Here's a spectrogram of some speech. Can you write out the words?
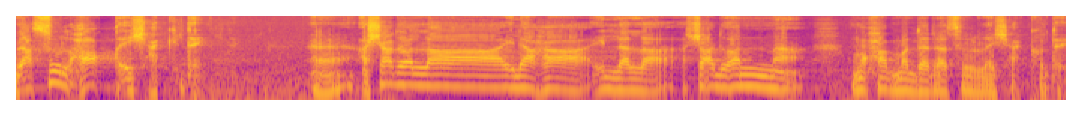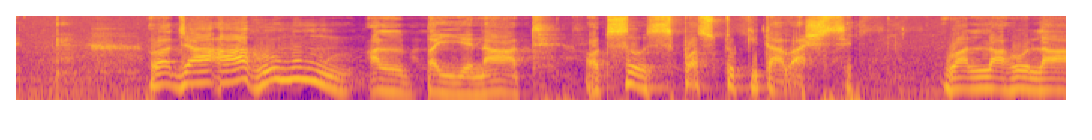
রাসুল হক এই সাক্ষী দেয়। আসাদু আল্লাহ ইলাহা ইল্লাল্লাহ আসাদু আন্না মোহাম্মদ রাসুল্লাহ সাক্ষ্য দেয়। রাজা আহুমুম আল বাইনাত অথচ স্পষ্ট কিতাব আসছে। ওয়াল্লাহ লা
